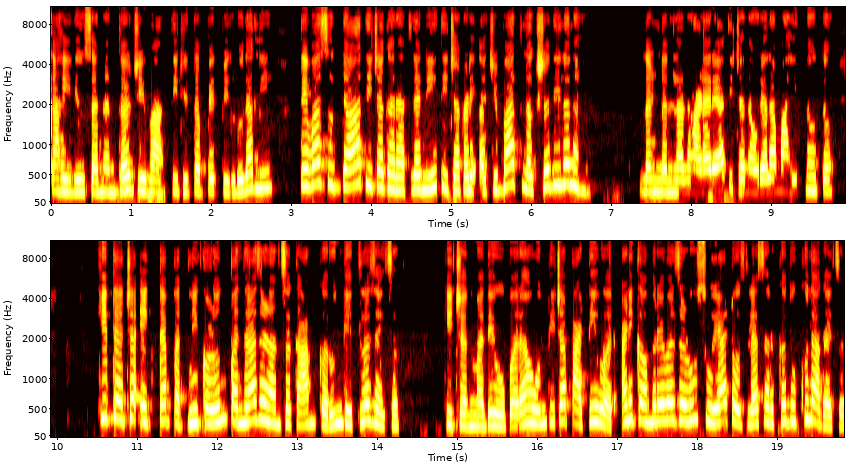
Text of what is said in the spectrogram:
काही दिवसानंतर जेव्हा तिची तब्येत बिघडू लागली तेव्हा सुद्धा तिच्या घरातल्यांनी तिच्याकडे अजिबात लक्ष दिलं नाही. लंडनला राहणाऱ्या तिच्या नवऱ्याला माहीत नव्हतं की त्याच्या एकट्या पत्नीकडून पंधरा जणांचं काम करून घेतलं जायचं. किचनमध्ये उभं राहून तिच्या पाठीवर आणि कमरेवर जणू सुया टोचल्यासारखं दुखू लागायचं.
